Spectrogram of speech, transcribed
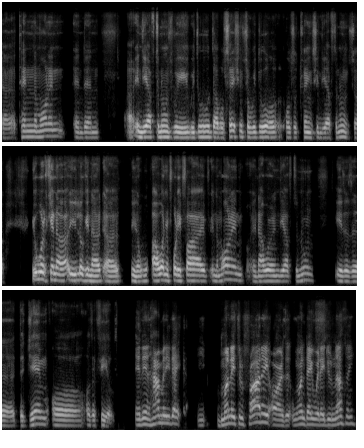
uh, 10 in the morning, and then uh, in the afternoons, we, we do double sessions. So we do all, also trains in the afternoon. So you're working, uh, you're looking at, uh, you know, hour and 45 in the morning, an hour in the afternoon, either the the gym or or the field. And then how many days? Monday through Friday, or is it one day where they do nothing?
